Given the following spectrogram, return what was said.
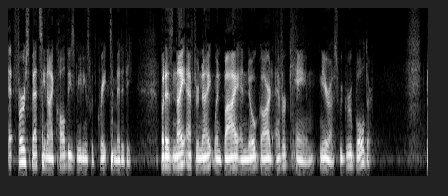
At first, Betsy and I called these meetings with great timidity. But as night after night went by and no guard ever came near us, we grew bolder.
